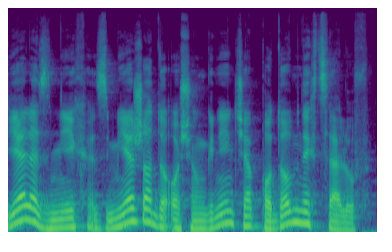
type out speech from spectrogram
wiele z nich zmierza do osiągnięcia podobnych celów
